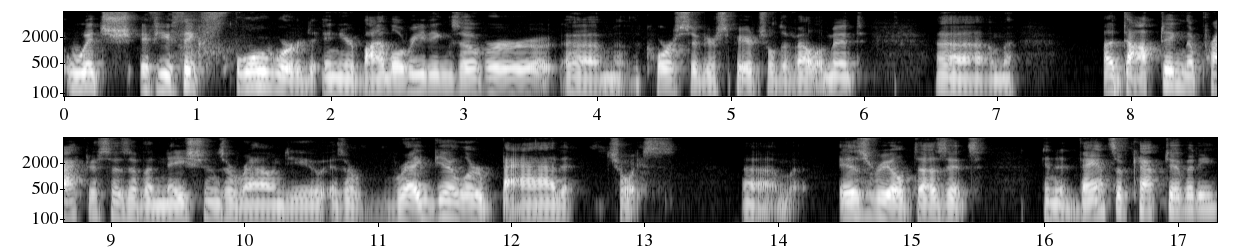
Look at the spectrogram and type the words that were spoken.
which, if you think forward in your Bible readings over um, the course of your spiritual development, um, adopting the practices of the nations around you is a regular bad choice. Um, Israel does it in advance of captivity.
